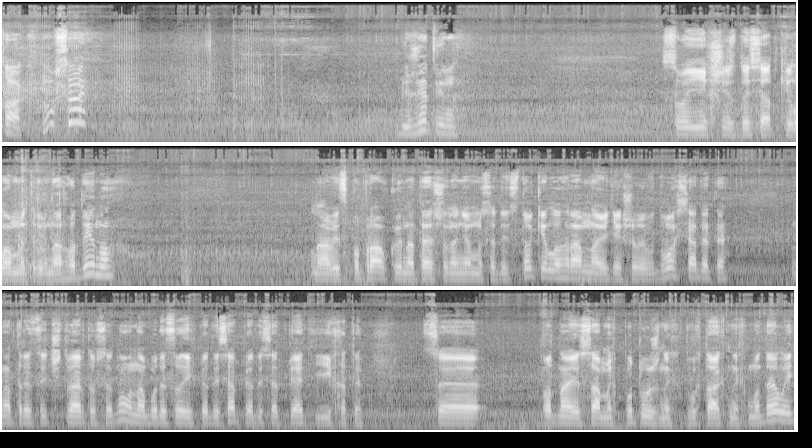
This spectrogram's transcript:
Так, ну все. Біжить він своїх 60 км на годину. Навіть з поправкою на те, що на ньому сидить 100 кг, навіть якщо ви вдвох сядете на 34 все одно вона буде своїх 50-55 їхати. Це одна із самих потужних двохтактних моделей.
